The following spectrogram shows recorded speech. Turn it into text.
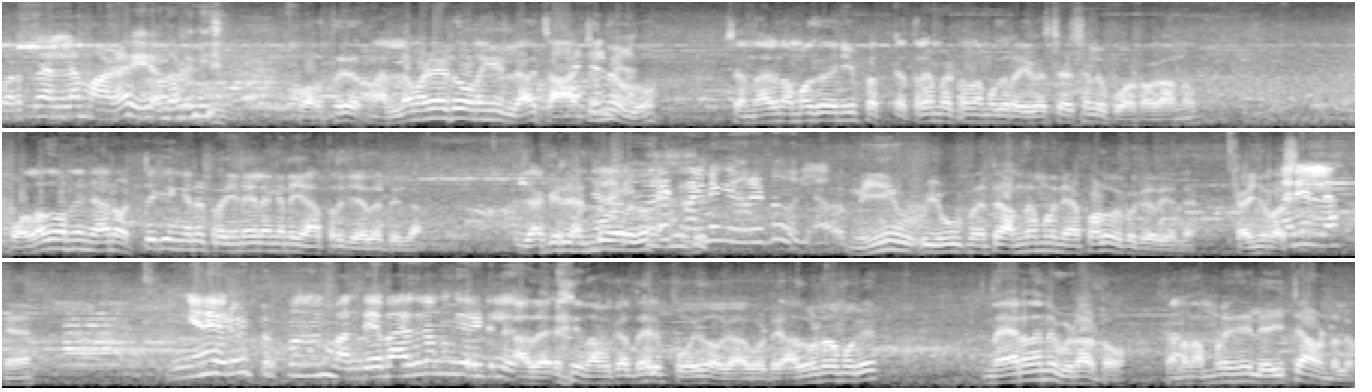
പുറത്ത് നല്ല മഴ പെയ്യാൻ തുടങ്ങി. പുറത്ത് നല്ല മഴയായിട്ട് തുടങ്ങിയില്ല ചാറ്റുന്നേ ഉള്ളൂ. പക്ഷെ എന്നാലും നമുക്ക് ഇനി എത്രയും പെട്ടെന്ന് നമുക്ക് റെയിൽവേ സ്റ്റേഷനിൽ പോകട്ടോ കാരണം ഉള്ളത് പറഞ്ഞാൽ ഞാൻ ഒറ്റയ്ക്ക് ഇങ്ങനെ ട്രെയിനിൽ അങ്ങനെ യാത്ര ചെയ്തിട്ടില്ല. ഞങ്ങൾക്ക് രണ്ടുപേർക്കും നീ യു മറ്റേ അന്ന് നമ്മൾ നേപ്പാൾ പോയപ്പോൾ കയറിയല്ലേ? കഴിഞ്ഞ. പ്രാവശ്യം. ഏ? ഇങ്ങനെ ഒരു ട്രിപ്പൊന്നും വന്ദേ ഭാരതിലൊന്നും കേട്ടില്ല അതെ നമുക്ക് എന്തായാലും പോയി നോക്കാം അങ്ങോട്ട്. അതുകൊണ്ട് നമുക്ക് നേരെ തന്നെ വിടാട്ടോ. കാരണം നമ്മൾ ഇനി ലേറ്റ് ആവണ്ടല്ലോ.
